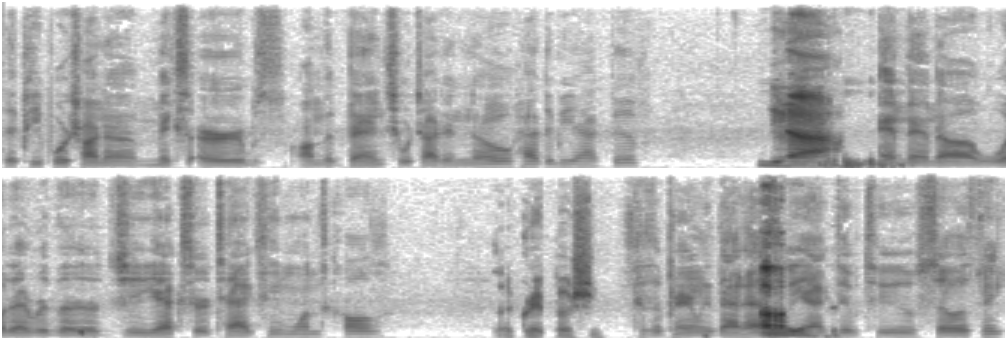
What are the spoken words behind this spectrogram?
that people were trying to mix herbs on the bench, which I didn't know had to be active, Yeah. and then uh, whatever the GX or tag team one's called. A great potion. because apparently that has Oh, to be yeah. active too. So I think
